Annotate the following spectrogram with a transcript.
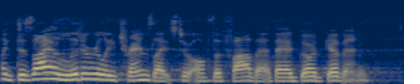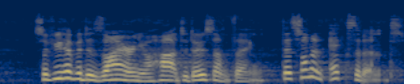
like desire literally translates to of the Father, they are God given. So if you have a desire in your heart to do something, that's not an accident.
